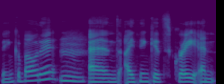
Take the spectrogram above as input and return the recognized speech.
think about it. Mm. And I think it's great and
